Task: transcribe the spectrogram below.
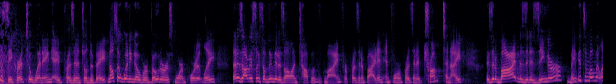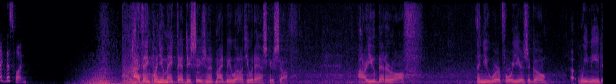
is the secret to winning a presidential debate and also winning over voters, more importantly? That is obviously something that is all on top of mind for President Biden and former President Trump tonight. Is it a vibe? Is it a zinger? Maybe it's a moment like this one. I think when you make that decision, it might be well if you would ask yourself Are you better off than you were four years ago? Uh, we need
